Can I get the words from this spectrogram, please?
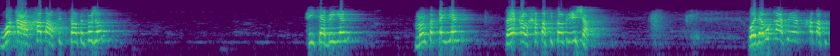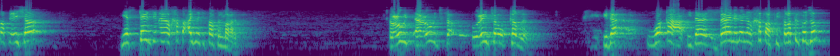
وقع الخطأ في صلاة الفجر حسابيا منطقيا فيقع الخطأ في صلاة العشاء. وإذا وقع الخطأ في صلاة العشاء يستلزم أن الخطأ أيضا في صلاة المغرب. أعود أعود فأعيد فأكرر. إذا وقع إذا بان لنا الخطأ في صلاة الفجر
